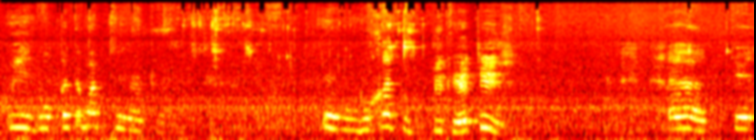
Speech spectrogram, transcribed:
আমি ঢোকাতে পারছি না তো এই ঢোকাতো তুই খেয়েছিস? হ্যাঁ ঠিক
